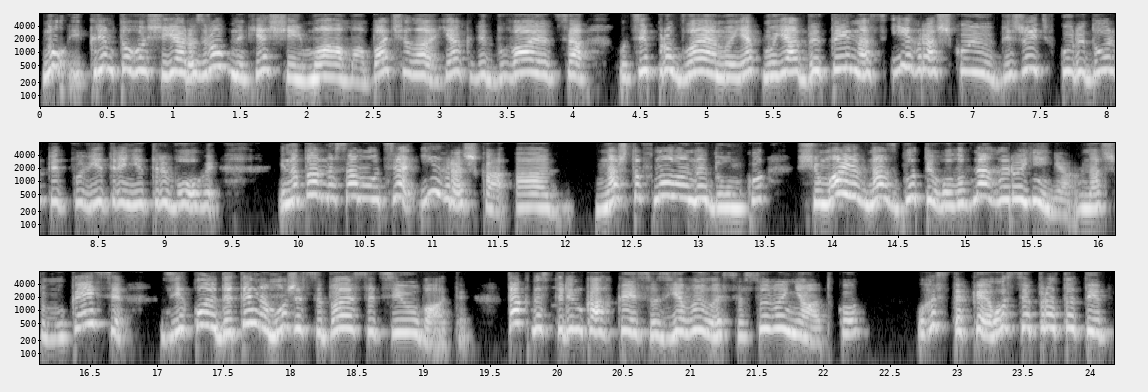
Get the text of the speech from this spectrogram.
Ну, і крім того, що я розробник, я ще й мама, бачила, як відбуваються оці проблеми, як моя дитина з іграшкою біжить в коридор під повітряні тривоги. І, напевно, саме оця іграшка а, наштовхнула на думку, що має в нас бути головна героїня в нашому кейсі, з якою дитина може себе асоціювати. Так, на сторінках кейсу з'явилося совенятко. Ось таке, ось це прототип,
